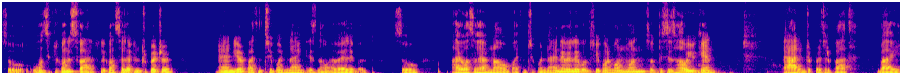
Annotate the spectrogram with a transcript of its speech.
So once you click on this file click on select interpreter and your python 3.9 is now available. So i also have now python 3.9 available 3.11 so this is how you can add interpreter path by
